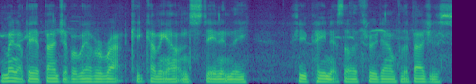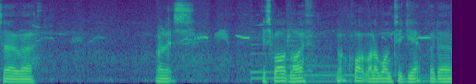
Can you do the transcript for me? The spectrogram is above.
It may not be a badger, but we have a rat keep coming out and stealing the few peanuts that I threw down for the badgers. So, uh, well, it's it's wildlife. Not quite what I wanted yet, but uh,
